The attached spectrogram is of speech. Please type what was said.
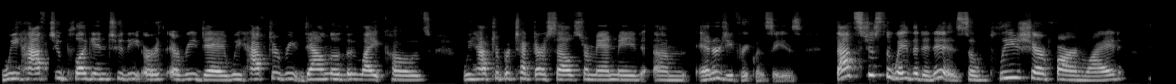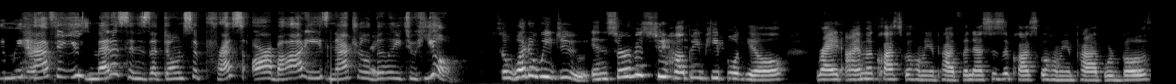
we have to plug into the earth every day we have to re- download the light codes we have to protect ourselves from man-made um, energy frequencies that's just the way that it is so please share far and wide And we have to use medicines that don't suppress our body's natural ability to heal. So, what do we do in service to helping people heal? Right. I'm a classical homeopath. Vanessa's a classical homeopath. We're both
